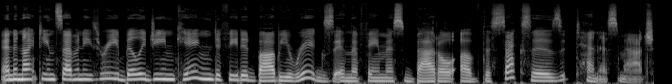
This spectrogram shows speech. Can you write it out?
and in 1973, Billie Jean King defeated Bobby Riggs in the famous Battle of the Sexes tennis match.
